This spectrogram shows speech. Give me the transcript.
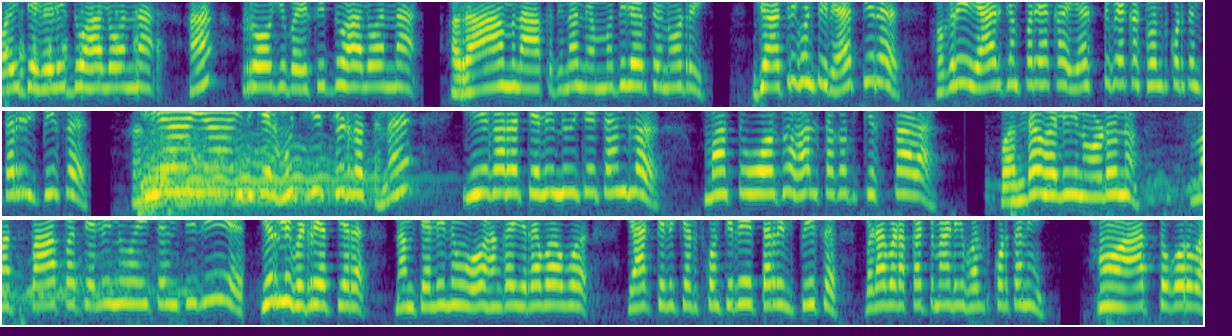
ವೈದ್ಯ ಹೇಳಿದ್ದು ಹಾಲು ಅನ್ನ ಹಾ ರೋಗಿ ಬಯಸಿದ್ದು ಹಾಲು ಅನ್ನ ಆರಾಮ್ ನಾಲ್ಕು ದಿನ ನೆಮ್ಮದಿಲಿ ಇರ್ತೇವೆ ನೋಡ್ರಿ ಜಾತ್ರಿ ಹೊಂಟಿರಿ ಹತ್ತಿರ ಹೋಗ್ರಿ ಎರಡ್ ಜಂಪರ್ ಯಾಕ ಎಷ್ಟು ಬೇಕಷ್ಟು ಹೊಲ್ದ್ ಕೊಡ್ತೇನೆ ತರ್ರಿ ಪೀಸ್ ಅಯ್ಯ ಅಯ್ಯ ಇದಕ್ಕೇನು ಹುಚ್ಚಿಗೆ ಚಿಡ್ದತ್ತನ ಈಗಾರ ತಲೆ ನುಯ್ತೈತೆ ಅಂದ್ಲ. ಮತ್ತು ಓಸು ಹಾಲ್ ತಗದ್ ಕಿಸ್ತಾಳ. ಒಂದ ಹೊಲಿ ನೋಡೋಣ ಮತ್ ಪಾಪ ತಲೆ ನೋಯ್ತ ಅಂತಿದಿ. ಇರ್ಲಿ ಬಿಡ್ರಿ ಅತ್ತಿಯರ. ನಮ್ ತಲೆ ನೋವು ಹಂಗ ಇರವ ಅವ. ಯಾಕೆ ತಲೆ ಕೆಡ್ಸ್ಕೊಂತೀರಿ? ತರ ಇಲ್ಲಿ ಪೀಸ್. ಬಡ ಬಡ ಕಟ್ ಮಾಡಿ ಹೊಲ್ದ್ ಕೊಡ್ತಾನಿ. ಹ್ಞೂ ಆತ್ ತಗೋರ್ವ.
